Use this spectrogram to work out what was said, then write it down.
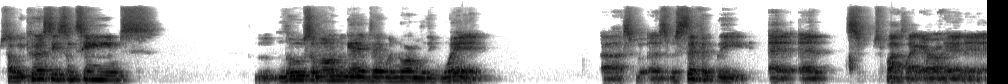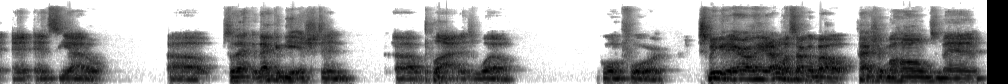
so we could see some teams lose some home games they would normally win, uh, sp- uh, specifically at, at, spots like Arrowhead and, and, and Seattle. Uh, so that that could be an interesting uh, plot as well going forward. Speaking of Arrowhead, I want to talk about Patrick Mahomes, man.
